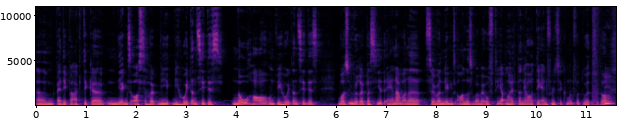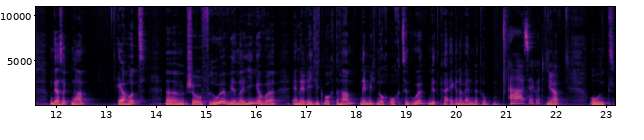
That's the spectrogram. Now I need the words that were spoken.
ähm, bei den Praktika nirgends außerhalb, wie, wie halten sie das Know-how und wie halten sie das, was überall passiert, einer, wenn er selber nirgends anders war. Weil oft hört man halt dann, ja, die Einflüsse kommen von dort, von da. Und er sagt, nein, er hat ähm, schon früher, wie er noch jünger war, eine Regel gemacht daheim, nämlich nach 18 Uhr wird kein eigener Wein mehr getrunken. Ah, sehr gut. Ja. Und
